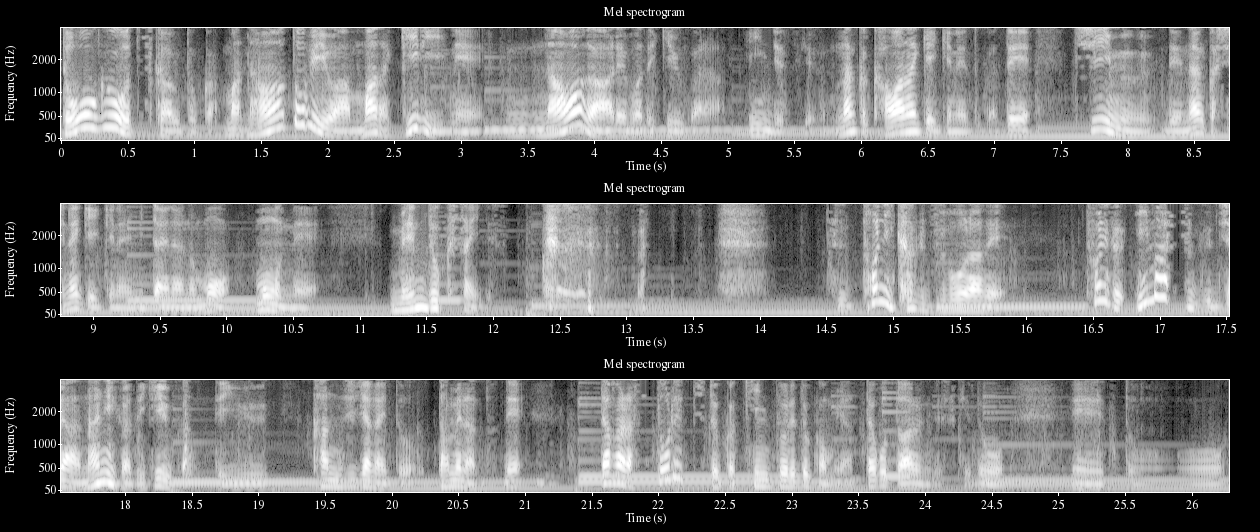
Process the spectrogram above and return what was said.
道具を使うとか、まあ、縄跳びはまだギリね、縄があればできるからいいんですけど、なんか買わなきゃいけないとかで、チームでなんかしなきゃいけないみたいなのも、もうね、めんどくさいんです。とにかくズボラで、とにかく今すぐじゃあ何ができるかっていう感じじゃないとダメなんですね。だからストレッチとか筋トレとかもやったことあるんですけど、えっ、と、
